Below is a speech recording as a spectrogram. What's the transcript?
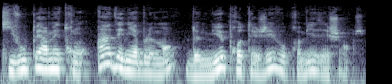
qui vous permettront indéniablement de mieux protéger vos premiers échanges.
